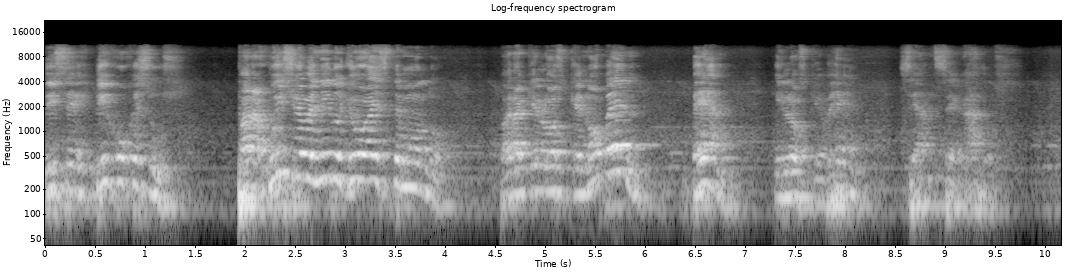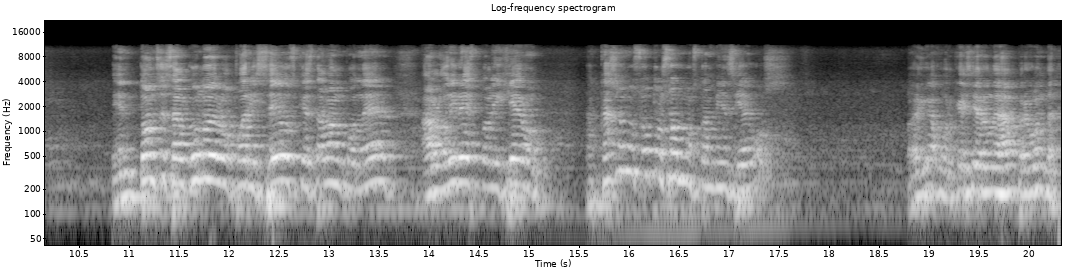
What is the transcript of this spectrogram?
Dice, dijo Jesús, para juicio he venido yo a este mundo, para que los que no ven, vean, y los que ven, sean cegados. Entonces algunos de los fariseos que estaban con él, al oír esto, le dijeron, ¿acaso nosotros somos también ciegos? Oiga, ¿por qué hicieron esa pregunta?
